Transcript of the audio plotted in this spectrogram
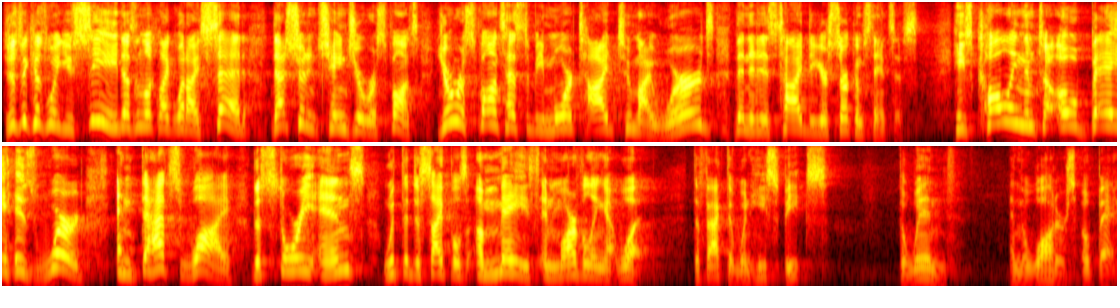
Just because what you see doesn't look like what I said, that shouldn't change your response. Your response has to be more tied to my words than it is tied to your circumstances. He's calling them to obey his word. And that's why the story ends with the disciples amazed and marveling at what? The fact that when he speaks, the wind and the waters obey.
